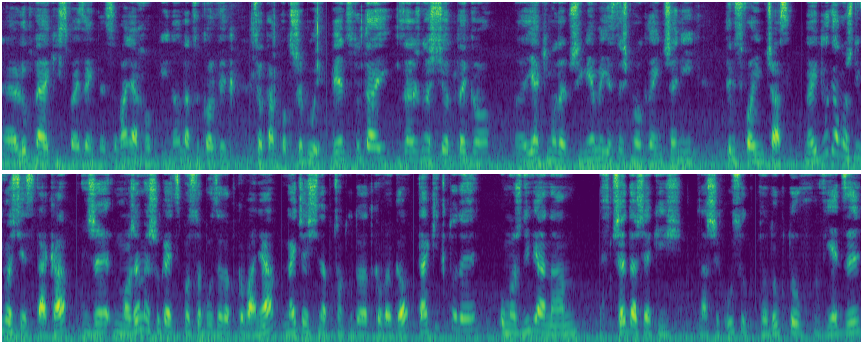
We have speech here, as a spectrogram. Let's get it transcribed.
e, lub na jakieś swoje zainteresowania, hobby, no na cokolwiek, co tam potrzebuje. Więc tutaj w zależności od tego, jaki model przyjmiemy, jesteśmy ograniczeni tym swoim czasem. No i druga możliwość jest taka, że możemy szukać sposobu zarobkowania, najczęściej na początku dodatkowego, taki, który umożliwia nam sprzedaż jakichś naszych usług, produktów, wiedzy,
